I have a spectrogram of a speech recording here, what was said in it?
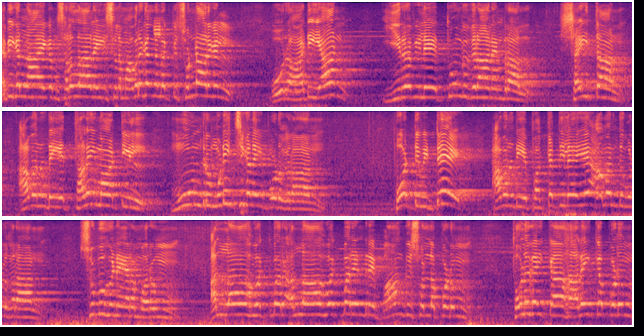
நபிகள் நாயகம் சல்லா அலைஹி இஸ்லாம் அவர்கள் நமக்கு சொன்னார்கள் ஒரு அடியான் இரவிலே தூங்குகிறான் என்றால் ஷைத்தான் அவனுடைய தலைமாட்டில் மூன்று முடிச்சுகளை போடுகிறான். போட்டுவிட்டு அவனுடைய பக்கத்திலேயே அமர்ந்து கொள்கிறான். சுபுகு நேரம் வரும். அல்லாஹ் அக்பர் அல்லாஹ் அக்பர் என்று பாங்கு சொல்லப்படும் தொழுகைக்காக அழைக்கப்படும்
